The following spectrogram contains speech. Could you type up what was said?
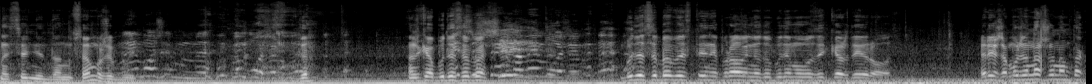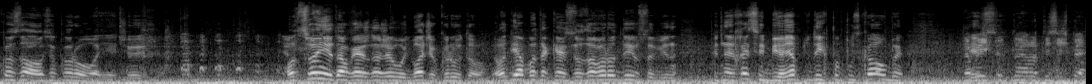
на сьогодні да, ну все може Ми бути. можемо, ми можемо. Да. Анжка буде себе. Якщо треба, ми можемо. буде себе вести неправильно, то будемо возити кожен раз. Гриша, може наша нам та коза, ось у корова є, чуєш? От свині там, звісно, живуть, бачив, круто. От я б таке все загородив собі, під нею, хай собі, бігає, я б туди їх попускав би. Тебе їх тут, мабуть, тисяч п'ять.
